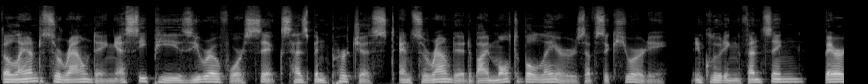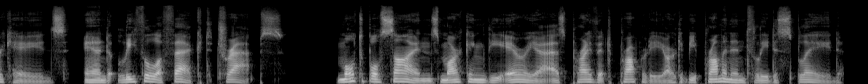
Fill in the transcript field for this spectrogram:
The land surrounding SCP 046 has been purchased and surrounded by multiple layers of security, including fencing, barricades, and lethal effect traps. Multiple signs marking the area as private property are to be prominently displayed.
